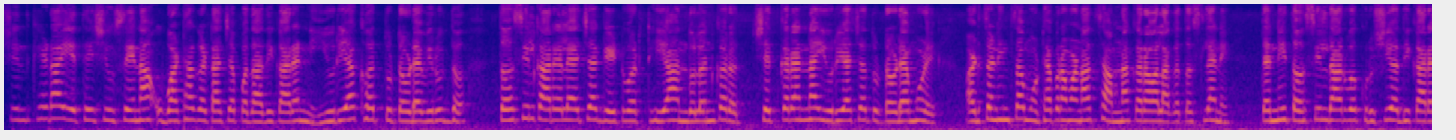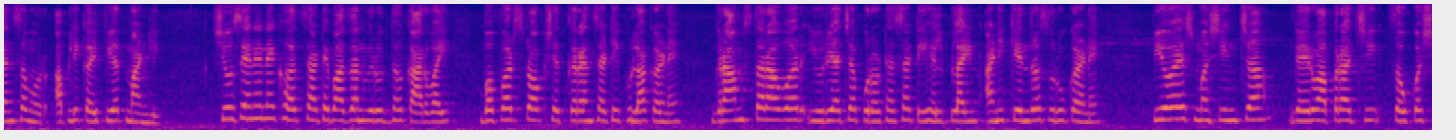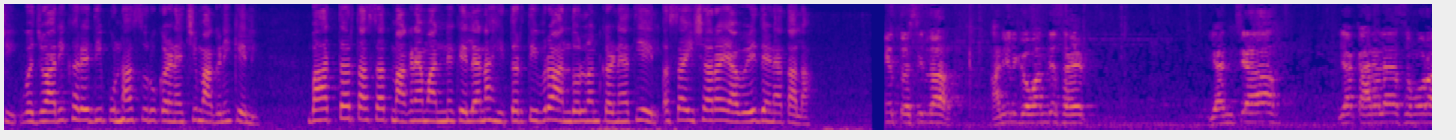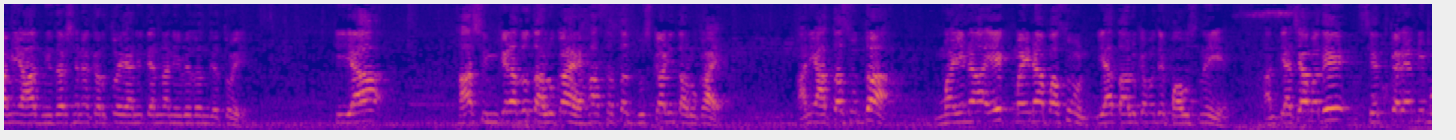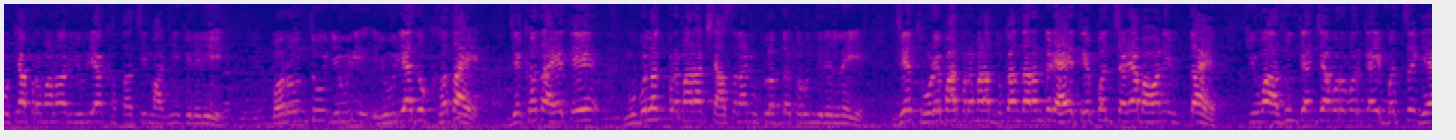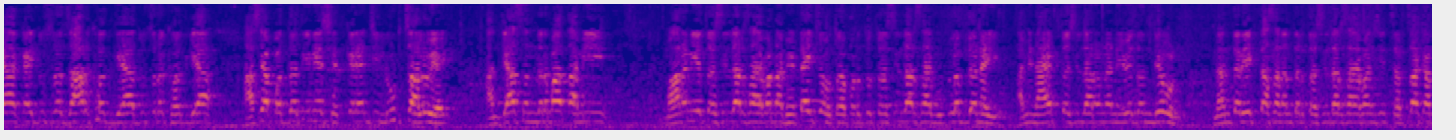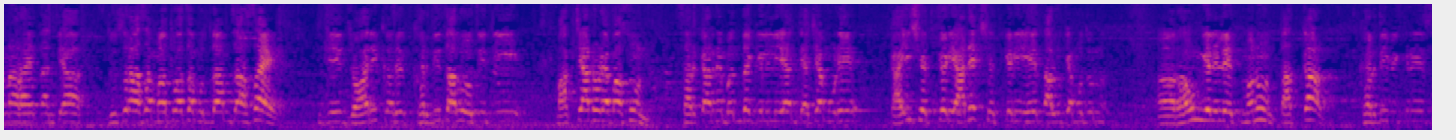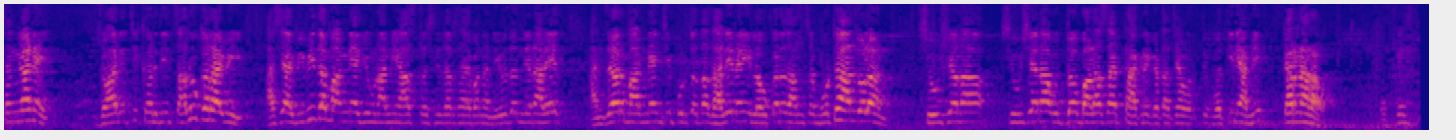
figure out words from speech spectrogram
शिंदखेडा येथे शिवसेना उबाठा गटाच्या पदाधिकाऱ्यांनी युरिया खत तुटवड्याविरुद्ध तहसील कार्यालयाच्या गेटवर ठिय्या आंदोलन करत शेतकऱ्यांना युरियाच्या तुटवड्यामुळे अडचणींचा मोठ्या प्रमाणात सामना करावा लागत असल्याने त्यांनी तहसीलदार व कृषी अधिकाऱ्यांसमोर आपली कैफियत मांडली. शिवसेनेने खत साठेबाजांविरुद्ध कारवाई बफर स्टॉक शेतकऱ्यांसाठी खुला करणे ग्रामस्तरावर युरियाच्या पुरवठ्यासाठी हेल्पलाईन आणि केंद्र सुरू करणे पीओएस मशीनच्या गैरवापराची चौकशी व ज्वारी खरेदी पुन्हा सुरू करण्याची मागणी केली. बहात्तर तासात मागण्या मान्य केल्या नाही तर तीव्र आंदोलन करण्यात येईल असा इशारा यावेळी देण्यात आला. तहसीलदार अनिल गवांदे साहेब यांच्या या कार्यालयासमोर आम्ही आज निदर्शनं करतोय आणि त्यांना निवेदन देतोय की या हा शिंदखेडा जो तालुका आहे हा सतत दुष्काळी तालुका आहे. आणि आता सुद्धा महिना एक महिन्यापासून या तालुक्यामध्ये पाऊस नाहीये. आणि त्याच्यामध्ये शेतकऱ्यांनी मोठ्या प्रमाणावर युरिया खताची मागणी केलेली आहे. परंतु युरि- युरिया जो खत आहे जे खत आहे ते मुबलक प्रमाणात शासनाने उपलब्ध करून दिलेले नाहीये. जे थोडेफार प्रमाणात दुकानदारांकडे आहे ते पण चढ्या भावाने विकत आहे. किंवा अजून त्यांच्याबरोबर काही बच्च घ्या काही दुसरं जाड खत घ्या दुसरं खत घ्या अशा पद्धतीने शेतकऱ्यांची लूट चालू आहे. आणि त्या संदर्भात आम्ही माननीय तहसीलदार साहेबांना भेटायचं होतं परंतु तहसीलदार साहेब उपलब्ध नाही. आम्ही नायब तहसीलदारांना निवेदन देऊन नंतर एक तासानंतर तहसीलदार साहेबांशी चर्चा करणार आहेत. आणि त्या दुसरा असा महत्त्वाचा मुद्दा आमचा असा आहे की जी ज्वारी खरेदी चालू होती ती मागच्या आठवड्यापासून सरकारने बंद केलेली आहे. आणि त्याच्यामुळे काही शेतकरी अनेक शेतकरी हे तालुक्यामधून राहून गेलेले आहेत. म्हणून तात्काळ खरेदी विक्री संघाने ज्वारीची खरेदी चालू करावी अशा विविध मागण्या घेऊन आम्ही आज तहसीलदार साहेबांना निवेदन देणार आहेत. आणि जर मागण्यांची पूर्तता झाली नाही लवकरच आमचं मोठं आंदोलन शिवसेना शिवसेना उद्धव बाळासाहेब ठाकरे गटाच्या वतीने आम्ही करणार आहोत. Okay.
